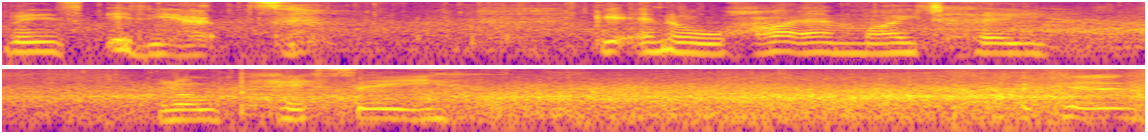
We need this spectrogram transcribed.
These idiots getting all high and mighty and all pissy because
